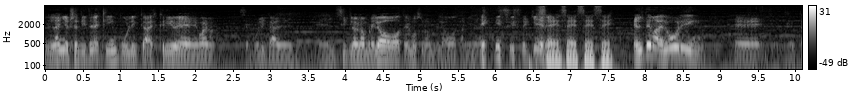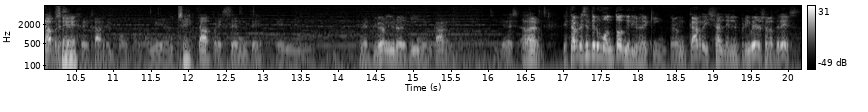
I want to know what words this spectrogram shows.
En el año 83 King publica, escribe, bueno, se publica el, el ciclo del hombre lobo. Tenemos un hombre lobo también ahí, si se quiere. Sí, sí, sí, sí. El tema del bullying eh, está presente Sí. en Harry Potter también. Sí. Está presente en, en el primer libro de King, en Carrie. Si querés. A ver, está presente en un montón de libros de King, pero en Carrie ya en el primero ya lo tenés.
